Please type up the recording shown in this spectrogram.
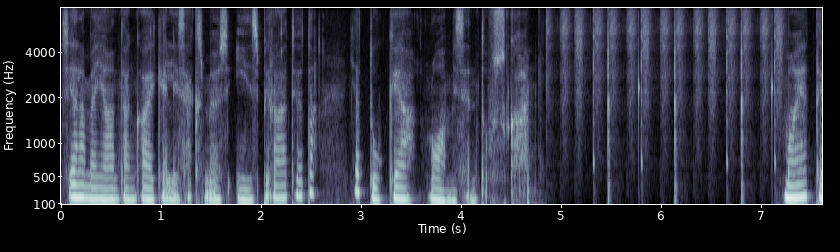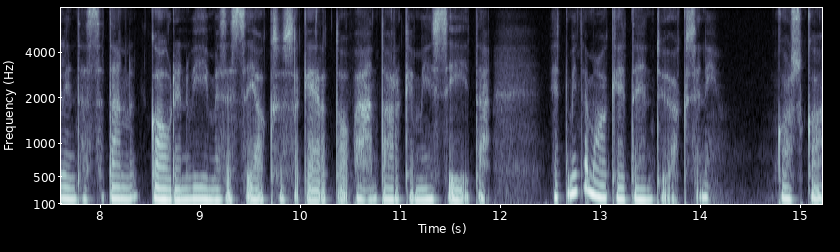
Siellä mä jaan tämän kaiken lisäksi myös inspiraatiota ja tukea luomisen tuskaan. Mä ajattelin tässä tämän kauden viimeisessä jaksossa kertoa vähän tarkemmin siitä, että mitä mä oikein teen työkseni. Koska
